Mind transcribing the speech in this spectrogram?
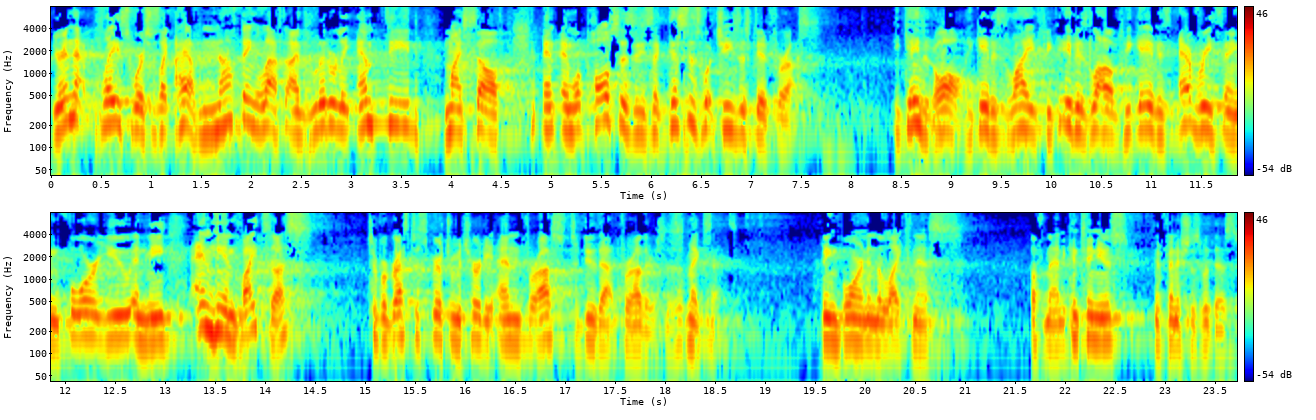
you're in that place where it's just like, I have nothing left. I've literally emptied myself. And, and what Paul says is, he's like, this is what Jesus did for us. He gave it all. He gave his life. He gave his love. He gave his everything for you and me. And he invites us to progress to spiritual maturity and for us to do that for others. Does this make sense? Being born in the likeness of man. It continues and finishes with this.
